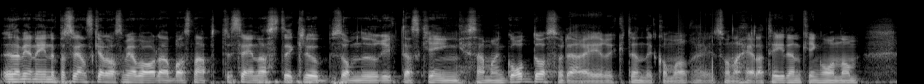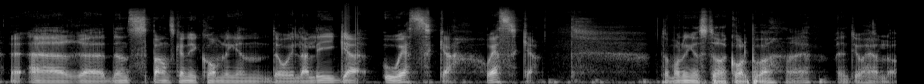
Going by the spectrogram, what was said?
Eh, när vi är inne på svenska då, som jag var där bara snabbt. Senaste klubb som nu ryktas kring Saman Ghoddos, och där är rykten, det kommer sådana hela tiden kring honom, eh, är eh, den spanska nykomlingen då i La Liga, Huesca. Huesca. De har du ingen större koll på va? Nej, inte jag heller.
